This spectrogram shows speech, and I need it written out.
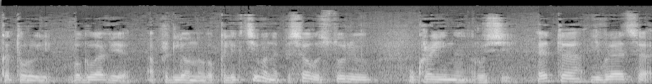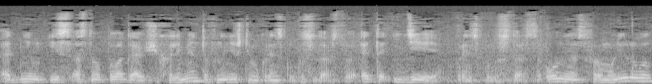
который во главе определенного коллектива написал историю Украины, Руси. Это является одним из основополагающих элементов нынешнего украинского государства. Это идея украинского государства. Он ее сформулировал.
